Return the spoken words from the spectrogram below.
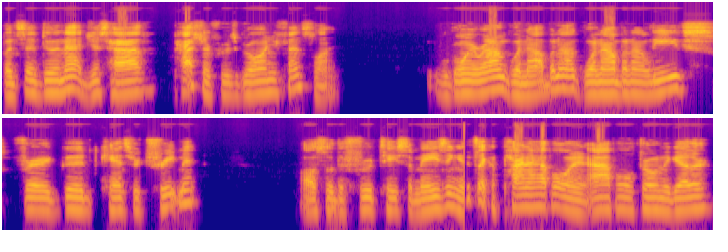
But instead of doing that, just have passion fruits grow on your fence line. We're going around guanabana. Guanabana leaves, very good cancer treatment. Also, the fruit tastes amazing. It's like a pineapple and an apple thrown together.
